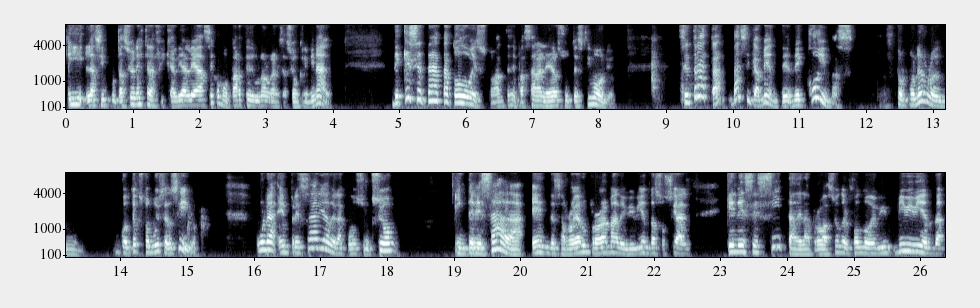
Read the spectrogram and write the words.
y las imputaciones que la Fiscalía le hace como parte de una organización criminal. ¿De qué se trata todo esto antes de pasar a leer su testimonio? Se trata básicamente de coimas, por ponerlo en un contexto muy sencillo. Una empresaria de la construcción interesada en desarrollar un programa de vivienda social que necesita de la aprobación del Fondo de Vivienda,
